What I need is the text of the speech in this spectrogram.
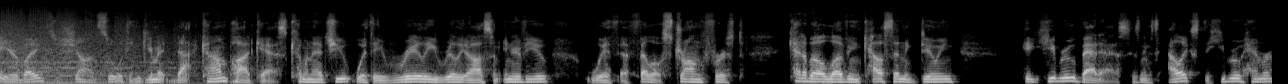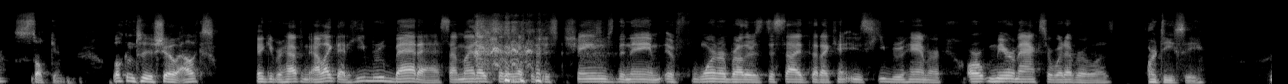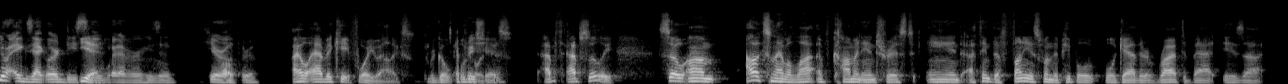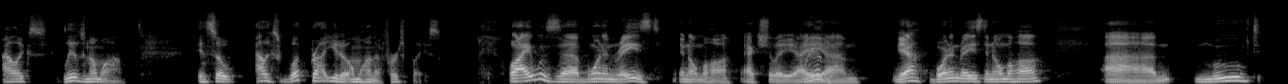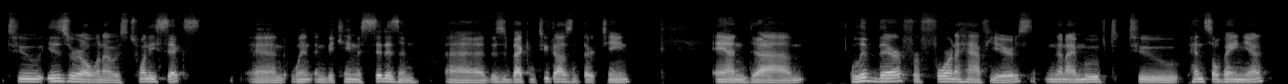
Hey, everybody, this is Sean Sewell with the Engearment.com podcast coming at you with a really, really awesome interview with a fellow StrongFirst, kettlebell loving, calisthenic doing Hebrew badass. His name is Alex, the Hebrew Hammer Sulkin. Welcome to the show, Alex. Thank you for having me. I like that Hebrew badass. I might actually have to just change the name if Warner Brothers decides that I can't use Hebrew Hammer or Miramax or whatever it was. Or DC. No, exactly. Or DC, yeah. whatever he's a hero well, through. I will advocate for you, Alex. we go. We'll appreciate go this. Ab- absolutely. So, um, Alex and I have a lot of common interest, and I think the funniest one that people will gather right off the bat is uh, Alex lives in Omaha. And so, Alex, what brought you to Omaha in the first place? Well, I was uh, born and raised in Omaha. Actually, I um, yeah, born and raised in Omaha. Um, moved to Israel when I was 26, and went and became a citizen. Uh, this is back in 2013 and um, lived there for four and a half years. And then I moved to Pennsylvania,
